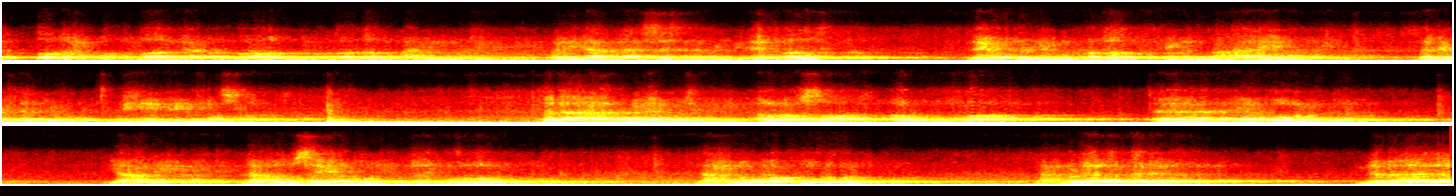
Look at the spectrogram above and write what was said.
يتضح بطلان الاعتذار بالقدر عن المجرمين ولذا إحنا أسسنا في البداية خالص لا يحتج بالقدر في المعايب بل يحتج به في المصائب فلا أحد من المجرمين أو العصاة أو الكفار آه، يقول يعني نحن مسيرون مجبورون نحن مقبورون نحن لا ذنب لنا. إنما هذا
